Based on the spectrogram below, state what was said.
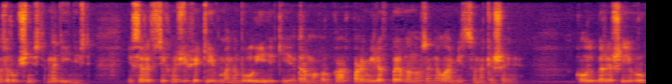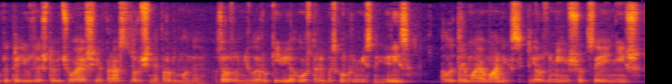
зручність, надійність. І серед всіх ножів, які в мене були, які я тримав в руках, параміля впевнено зайняла місце на кишені. Коли береш її в руки та юзаєш, то відчуваєш якраз зручне, продумане, зрозуміле руків'я, гострий безкомпромісний різ. Але тримаю Манікс і розумію, що цей ніж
